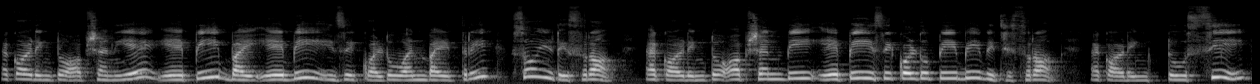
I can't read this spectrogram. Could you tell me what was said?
According to option A, AP by AB is equal to 1 by 3. So it is wrong. According to option B, AP is equal to PB which is wrong. According to C,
